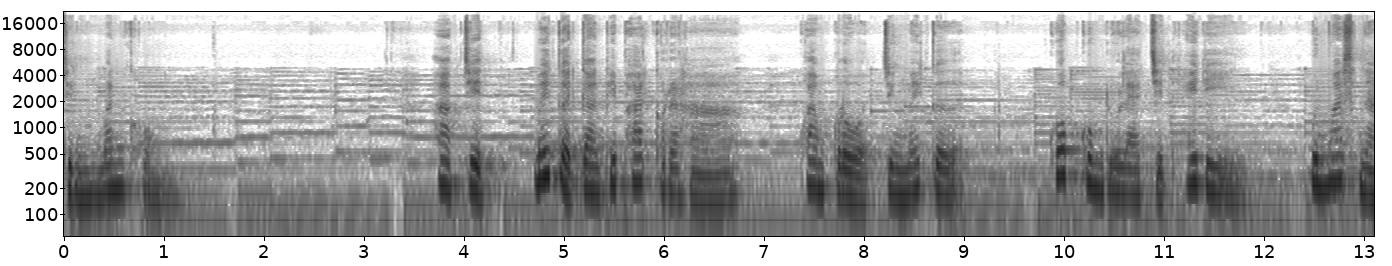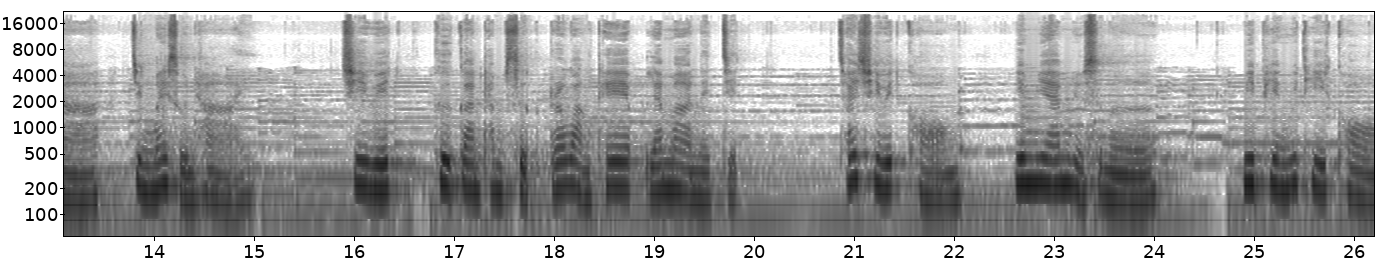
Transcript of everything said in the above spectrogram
จึงมั่นคง หากจิต ไม่เกิดการพิพาทครหา ความโกรธจึงไม่เกิด ควบคุมดูแลจิตให้ดี บุญวาสนาจึงไม่สูญหาย ชีวิตคือการทำศึกระหว่างเทพและมารในจิต ใช้ชีวิตของยิ้มแย้มอยู่เสมอ มีเพียงวิธีของ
